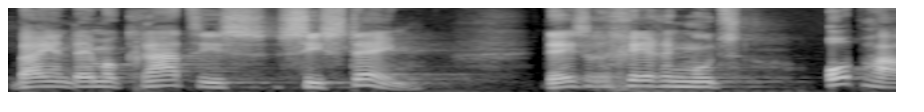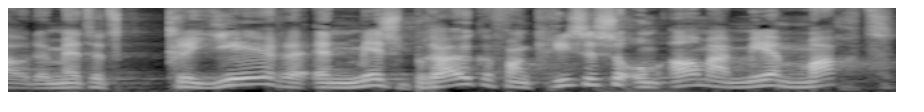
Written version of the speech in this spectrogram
bij een democratisch systeem. Deze regering moet ophouden met het creëren en misbruiken van crisissen om al maar meer macht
